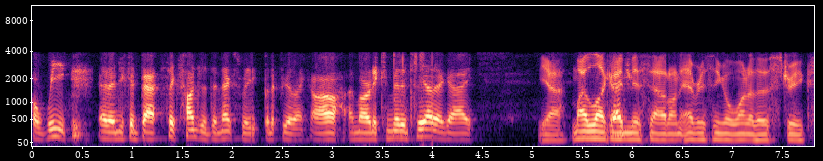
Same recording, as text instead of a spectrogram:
a week, and then you could bat 600 the next week. But if you're like, oh, I'm already committed to the other guy. Yeah, my luck, I miss out on every single one of those streaks.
